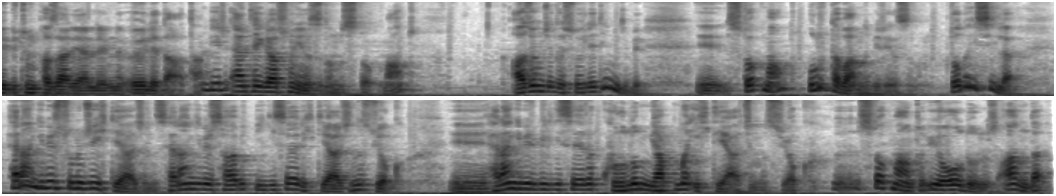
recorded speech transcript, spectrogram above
ve bütün pazar yerlerine öyle dağıtan bir entegrasyon yazılımı Stockmount. Az önce de söylediğim gibi e, Stockmount bulut tabanlı bir yazılım. Dolayısıyla herhangi bir sunucu ihtiyacınız, herhangi bir sabit bilgisayar ihtiyacınız yok. E, herhangi bir bilgisayara kurulum yapma ihtiyacımız yok. E, Stockmount'a üye olduğunuz anda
